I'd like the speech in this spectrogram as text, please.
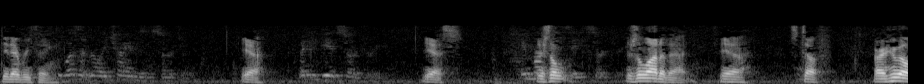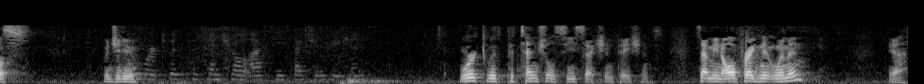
Did everything. He wasn't really trained as a surgeon, Yeah. but he did surgery. Yes. There's a- surgery. There's a lot of that. Yeah. It's tough. All right. Who else? What'd you do? I worked with potential uh, C-section patients. Worked with potential C-section patients. Does that mean all pregnant women? Yeah.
